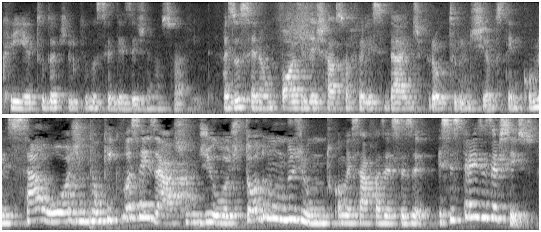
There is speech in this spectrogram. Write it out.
cria tudo aquilo que você deseja na sua vida. Mas você não pode deixar sua felicidade para outro dia. Você tem que começar hoje. Então, o que, que vocês acham de hoje, todo mundo junto, começar a fazer esses, esses três exercícios?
